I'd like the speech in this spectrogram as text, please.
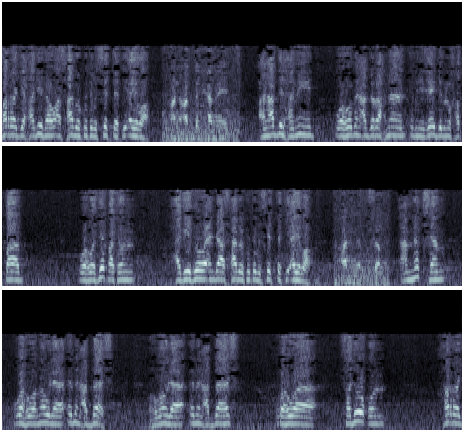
خرج حديثه أصحاب الكتب الستة أيضا. عن عبد الحميد. عن عبد الحميد وهو بن عبد الرحمن بن زيد بن الخطاب وهو ثقة حديثه عند أصحاب الكتب الستة أيضا. عن مقسم. عن مقسم وهو مولى ابن عباس وهو مولى ابن عباس وهو صدوق خرج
